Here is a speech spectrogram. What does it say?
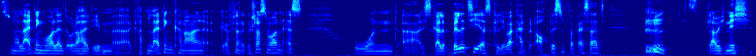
zu einer Lightning Wallet oder halt eben äh, gerade ein Lightning-Kanal geöffnet oder geschlossen worden ist. Und äh, die Scalability, die Skalierbarkeit wird auch ein bisschen verbessert. Jetzt glaube ich nicht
